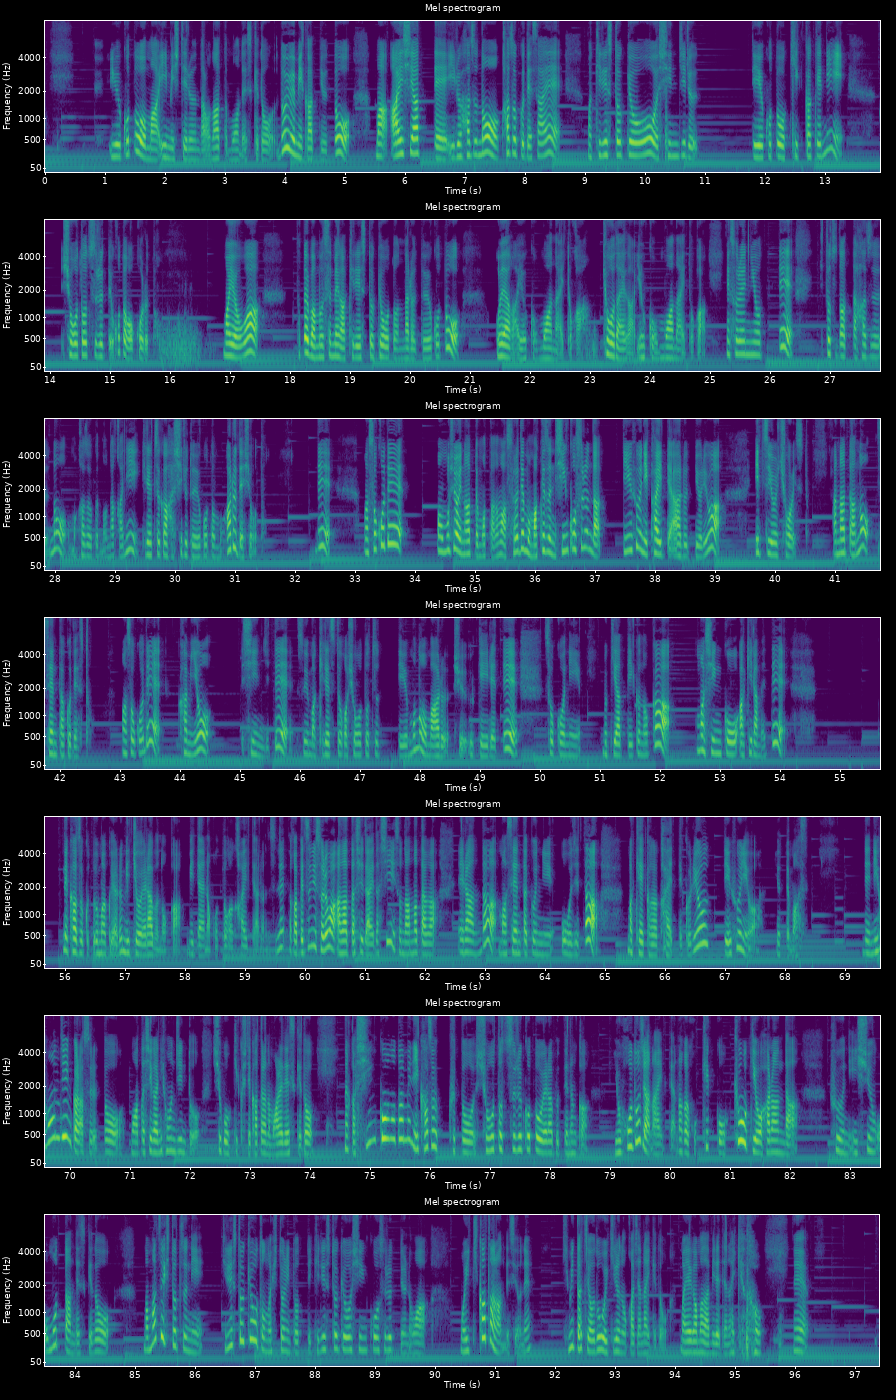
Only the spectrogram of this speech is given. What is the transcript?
いうことをま意味してるんだろうなと思うんですけど、どういう意味かっていうと、まあ愛し合っているはずの家族でさえ、まあ、キリスト教を信じるっていうことをきっかけに、衝突するっていうことが起こると。まあ、要は、例えば娘がキリスト教徒になるということを親がよく思わないとか、兄弟がよく思わないとか、でそれによって一つだったはずの家族の中に亀裂が走るということもあるでしょうと。で、まあ、そこで、まあ、面白いなって思ったのは、それでも負けずに信仰するんだっていうふうに書いてあるっていうよりは、It's your choice と。あなたの選択ですと。まあ、そこで神を信じて、そういうまあ亀裂とか衝突っていうものをまあある種受け入れて、そこに向き合っていくのか、まあ信仰を諦めて、で、家族とうまくやる道を選ぶのか、みたいなことが書いてあるんですね。だから別にそれはあなた次第だし、そのあなたが選んだ、まあ、選択に応じた、まあ、結果が返ってくるよっていうふうには言ってます。で、日本人からすると、もう私が日本人と主語を大きくして語るのもあれですけど、なんか信仰のために家族と衝突することを選ぶってなんか、よほどじゃないみたいな、なんかこう結構狂気をはらんだ風に一瞬思ったんですけど、まあ、まず一つに、キリスト教徒の人にとってキリスト教を信仰するっていうのは、もう生き方なんですよね。君たちはどう生きるのかじゃないけど、まあ映画まだ見れてないけど、ね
